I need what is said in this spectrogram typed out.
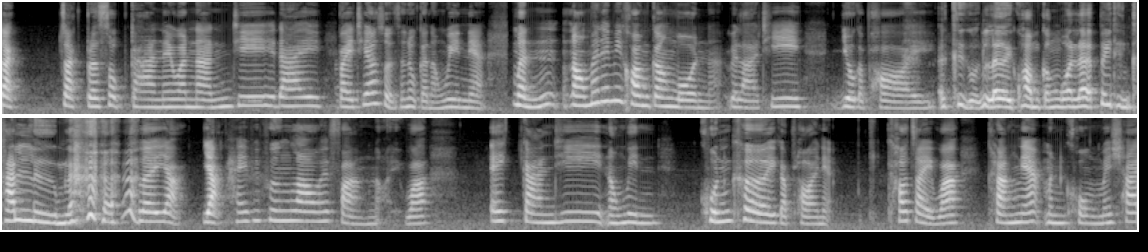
จากจากประสบการณ์ในวันนั้นที่ได้ไปเที่ยวสวนสนุกกับน้องวินเนี่ย เหมือนน้องไม่ได้มีความกังวลอะเวลาที่อยู่กับพลอยคือเลยความกังวลแล้วไปถึงขั้นลืมแล้ว เลยอยากอยากให้พี่พึ่งเล่าให้ฟังหน่อยว่าไอ้การที่น้องวินคุ้นเคยกับพลอยเนี่ย เข้าใจว่าครั้งเนี้ยมันคงไม่ใช่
